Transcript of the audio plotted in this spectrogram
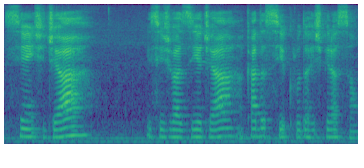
se enche de ar e se esvazia de ar a cada ciclo da respiração.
